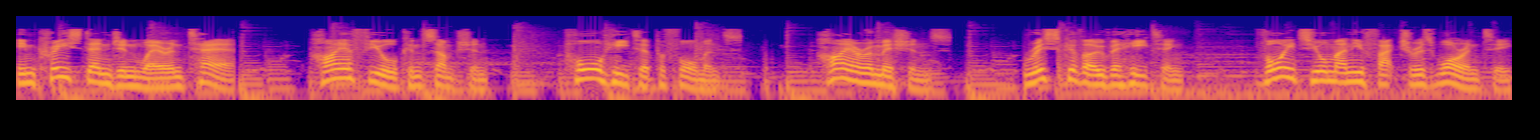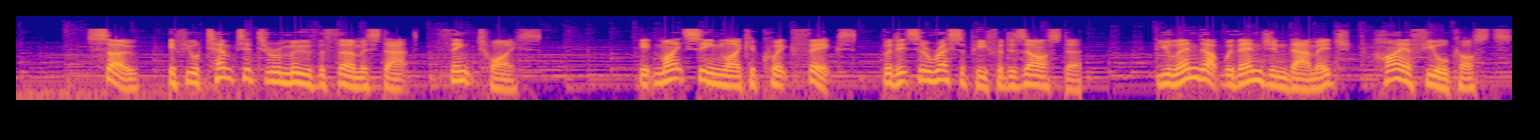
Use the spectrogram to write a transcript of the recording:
Increased engine wear and tear. Higher fuel consumption. Poor heater performance. Higher emissions. Risk of overheating. Voids your manufacturer's warranty. So, if you're tempted to remove the thermostat, think twice. It might seem like a quick fix, but it's a recipe for disaster. You'll end up with engine damage, higher fuel costs,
